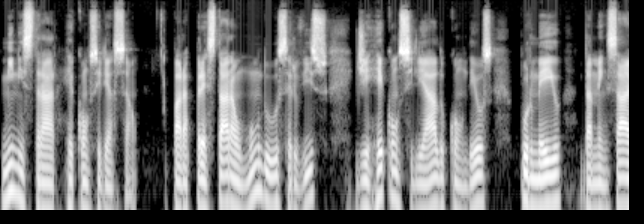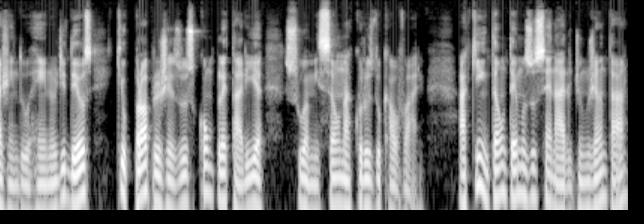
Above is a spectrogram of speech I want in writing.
ministrar reconciliação, para prestar ao mundo o serviço de reconciliá-lo com Deus por meio da mensagem do reino de Deus que o próprio Jesus completaria sua missão na cruz do Calvário. Aqui então temos o cenário de um jantar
